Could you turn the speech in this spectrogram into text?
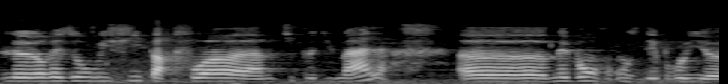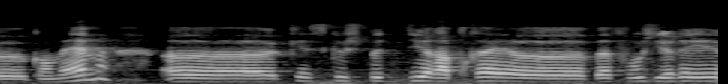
Le réseau Wi-Fi parfois un petit peu du mal. Euh, mais bon, on se débrouille euh, quand même. Euh, qu'est-ce que je peux te dire après Il bah, faut gérer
